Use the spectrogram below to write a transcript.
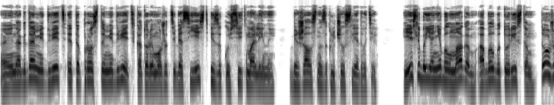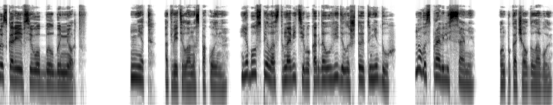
А иногда медведь — это просто медведь, который может тебя съесть и закусить малиной», — безжалостно заключил следователь. «Если бы я не был магом, а был бы туристом, то уже, скорее всего, был бы мертв». «Нет», — ответила она спокойно. «Я бы успела остановить его, когда увидела, что это не дух. Но вы справились сами». Он покачал головой.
